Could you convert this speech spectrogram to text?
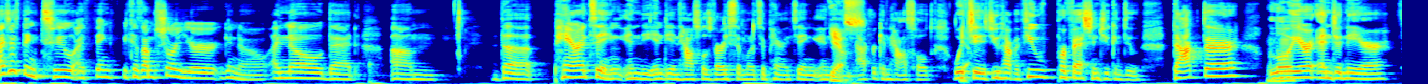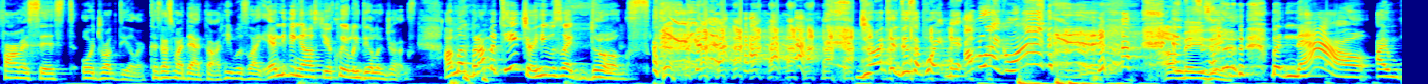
I just think too, I think because I'm sure you're, you know, I know that um the parenting in the Indian household is very similar to parenting in um, African household, which is you have a few professions you can do: doctor, lawyer, engineer, pharmacist, or drug dealer. Because that's my dad thought. He was like, anything else, you're clearly dealing drugs. I'm like, but I'm a teacher. He was like, drugs. drugs and disappointment. I'm like, what? Amazing. So, but now I'm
